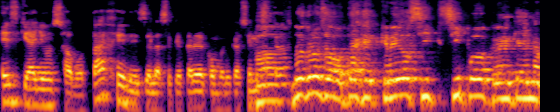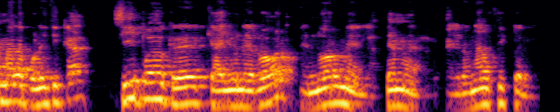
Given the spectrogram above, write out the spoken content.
es que haya un sabotaje desde la Secretaría de Comunicaciones. No, no creo sabotaje, creo, sí, sí puedo creer que hay una mala política, sí puedo creer que hay un error enorme en el tema aeronáutico, en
